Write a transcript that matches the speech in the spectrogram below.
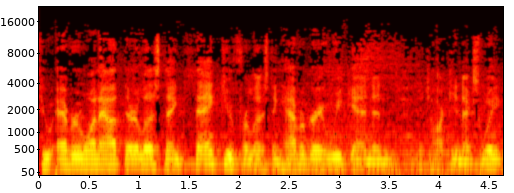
to everyone out there listening, thank you for listening. Have a great weekend, and we'll talk to you next week.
